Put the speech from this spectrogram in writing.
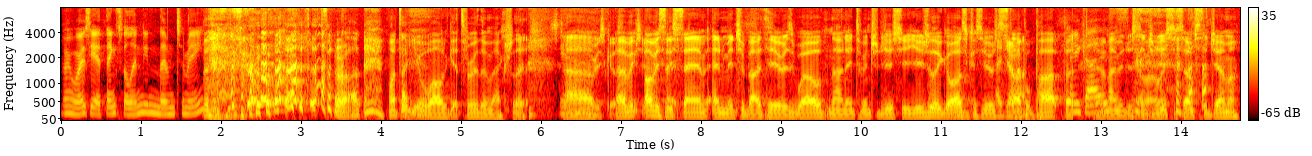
No worries. Yeah, thanks for lending them to me. That's all right. Might take you a while to get through them, actually. Uh, Risk of obvi- some obviously. Sam and Mitch are both here as well. No need to introduce you usually, guys, because you're a Hey, Gemma. staple part. But Hey, guys. maybe just introduce yourselves to Gemma.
